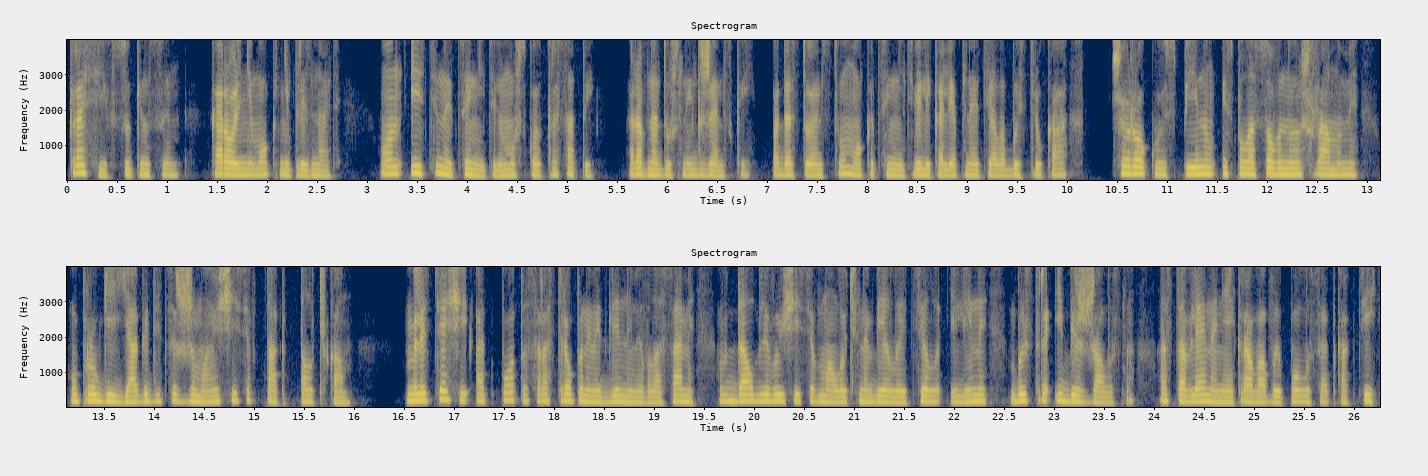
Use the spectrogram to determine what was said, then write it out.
Красив, сукин сын. Король не мог не признать. Он истинный ценитель мужской красоты, равнодушный к женской по достоинству мог оценить великолепное тело Быстрюка, широкую спину, исполосованную шрамами, упругие ягодицы, сжимающиеся в такт толчкам. Блестящий от пота с растрепанными длинными волосами, вдалбливающийся в молочно-белое тело Элины быстро и безжалостно, оставляя на ней кровавые полосы от когтей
